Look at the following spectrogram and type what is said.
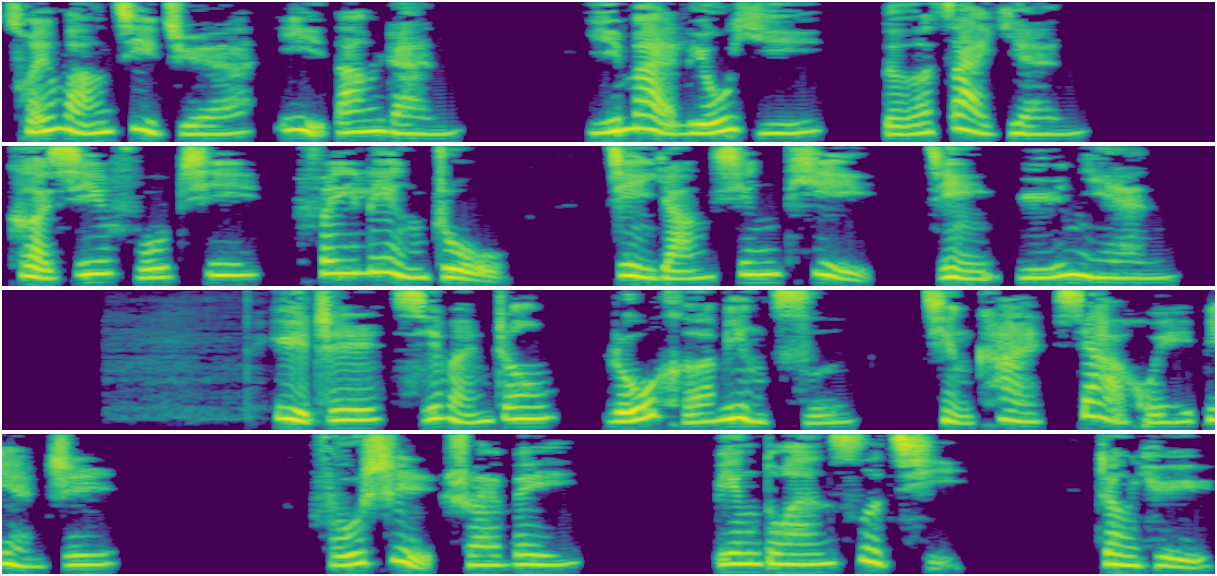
存亡既决亦当然，一脉流遗得再言。可惜伏丕非令主，晋阳兴替。”仅余年，欲知檄文中如何命词，请看下回便知。服势衰微，兵端四起，正欲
